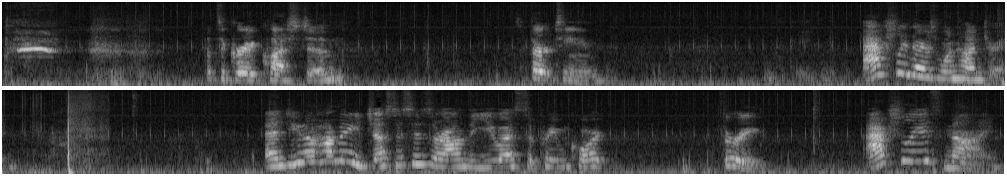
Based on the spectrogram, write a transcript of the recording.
That's a great question. 13. Actually, there's 100. And do you know how many justices are on the U.S. Supreme Court? 3. Actually, it's nine.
